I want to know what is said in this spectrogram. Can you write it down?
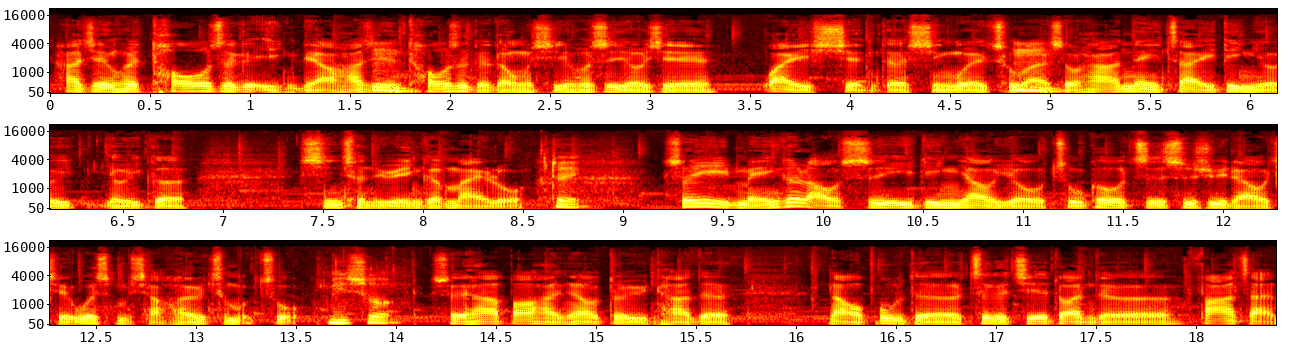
他竟然会偷这个饮料，他竟然偷这个东西，嗯、或是有一些外显的行为出来的时候，嗯、他内在一定有一有一个形成的原因跟脉络，对，所以每一个老师一定要有足够的知识去了解为什么小孩会这么做，没错，所以它包含要对于他的。脑部的这个阶段的发展，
